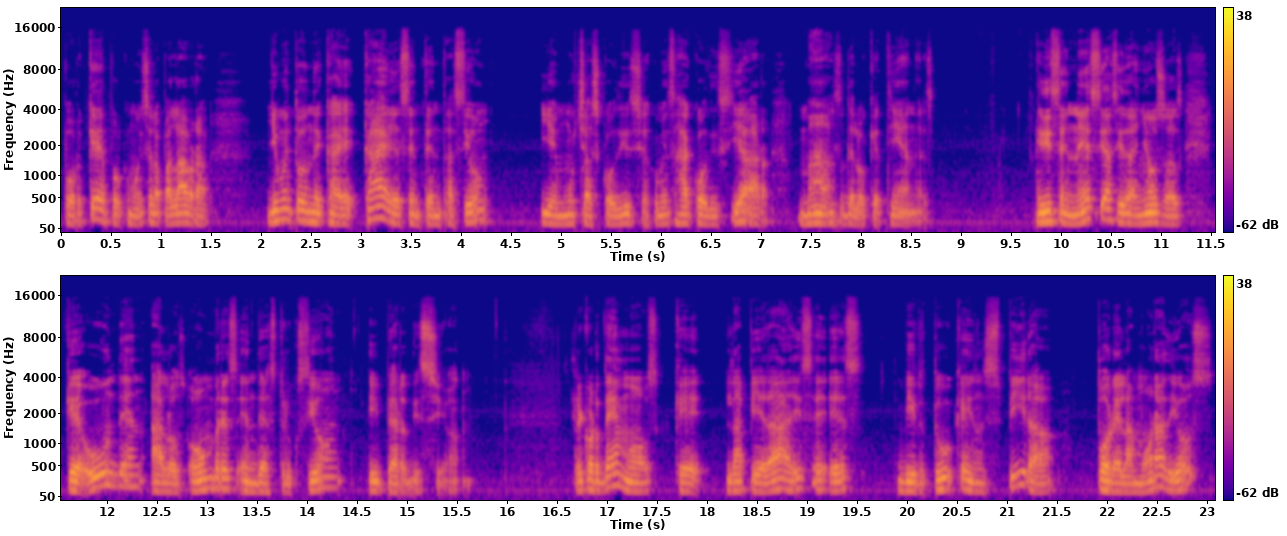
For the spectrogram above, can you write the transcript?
¿Por qué? Porque como dice la palabra, llega un momento donde cae, caes en tentación y en muchas codicias. Comienzas a codiciar más de lo que tienes. Y dice necias y dañosas que hunden a los hombres en destrucción y perdición. Recordemos que la piedad, dice, es virtud que inspira por el amor a Dios.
